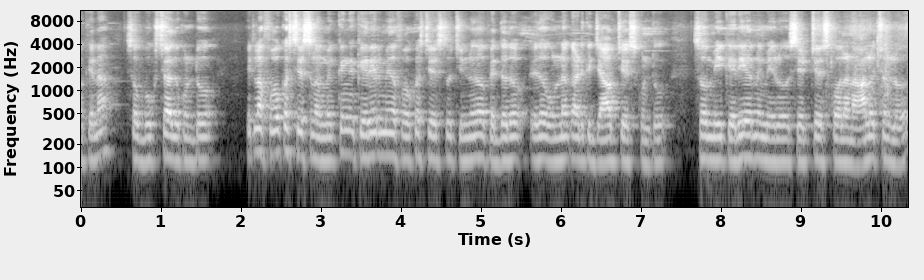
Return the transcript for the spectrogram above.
ఓకేనా? సో బుక్స్ చదువుకుంటూ ఇట్లా ఫోకస్ చేస్తున్నాం. ముఖ్యంగా కెరీర్ మీద ఫోకస్ చేస్తూ చిన్నదో పెద్దదో ఏదో ఉన్న కాడికి జాబ్ చేసుకుంటూ సో మీ కెరియర్ని మీరు సెట్ చేసుకోవాలన్న ఆలోచనలో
